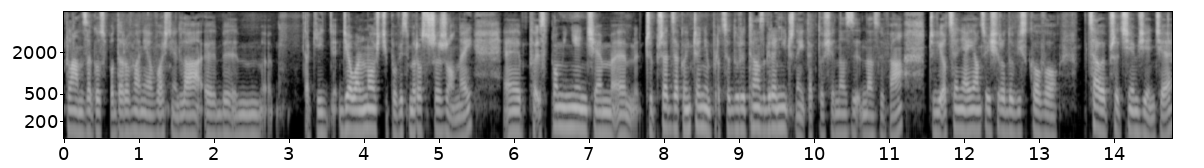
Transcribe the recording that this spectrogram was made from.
plan zagospodarowania właśnie dla e, m, takiej działalności powiedzmy rozszerzonej e, z pominięciem e, czy przed zakończeniem procedury transgranicznej, tak to się nazy- nazywa, czyli oceniającej środowiskowo całe przedsięwzięcie.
